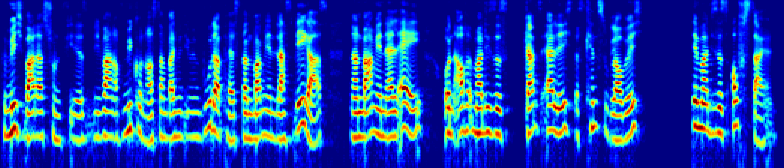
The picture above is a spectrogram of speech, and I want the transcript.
für mich war das schon viel. Wir waren auf Mykonos, dann war ich mit ihm in Budapest, dann waren wir in Las Vegas, dann waren wir in LA und auch immer dieses, ganz ehrlich, das kennst du, glaube ich, immer dieses Aufstylen.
